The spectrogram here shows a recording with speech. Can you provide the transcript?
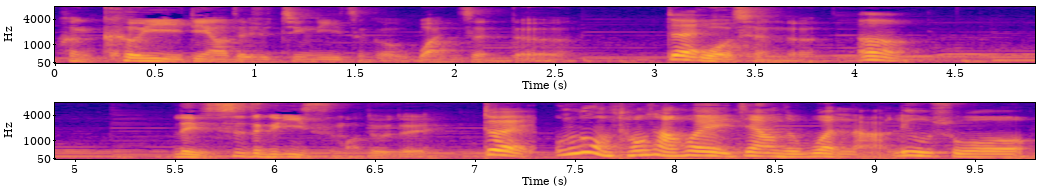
很刻意一定要再去经历整个完整的过程了，嗯。类似这个意思嘛，对不对？对，因为我们通常会这样子问啊，例如说，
